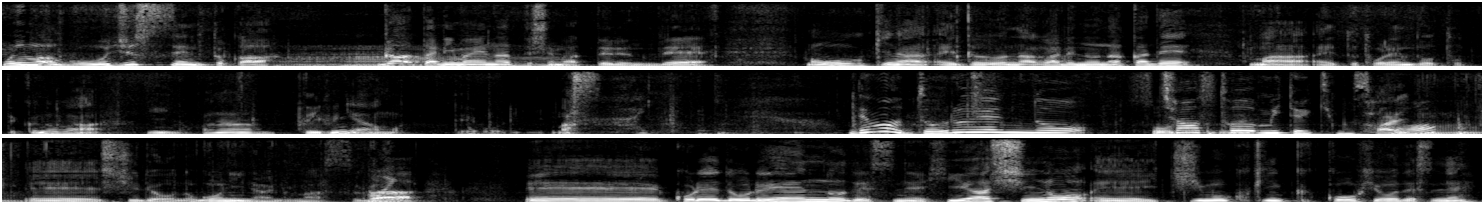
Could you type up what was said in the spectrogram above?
もう今は50銭とかが当たり前になってしまってるんで、まあ、大きな、えーと、流れの中で、まあえーと、トレンドを取っていくのがいいのかなっていうふうには思っております。はい、では、ドル円のチャートを見ていきますか、ね、はい。えー、資料の5になりますが、はいえー、これドル円のですね、日足の、えー、一目金公表ですね。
